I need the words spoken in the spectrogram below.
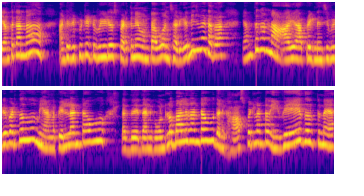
ఎంతకన్నా అంటే రిపీటెడ్ వీడియోస్ పెడుతూనే ఉంటావు అని అడిగారు నిజమే కదా. ఎంతకన్నా ఆ- ప్రెగ్నెన్సీ వీడియో పెడతావు మీ అన్న పెళ్ళి అంటావు లేదా దానికి ఒంట్లో బాగాలేదంటావు దానికి హాస్పిటల్ అంటావు ఇవే దొరుకుతున్నాయా?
